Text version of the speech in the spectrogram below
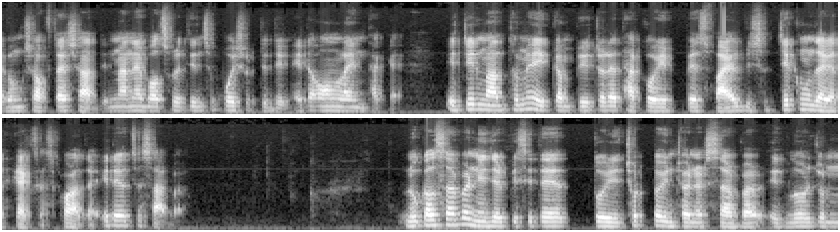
এবং সপ্তাহে সাত দিন মানে বছরে তিনশো পঁয়ষট্টি দিন এটা অনলাইন থাকে। এটির মাধ্যমে এই কম্পিউটারে থাকা ওয়েব পেজ ফাইল বিশ্বের যে কোনো জায়গা থেকে অ্যাক্সেস করা যায়। এটাই হচ্ছে সার্ভার লোকাল সার্ভার নিজের পিসিতে তৈরি ছোট্ট ইন্টারনেট সার্ভার এগুলোর জন্য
